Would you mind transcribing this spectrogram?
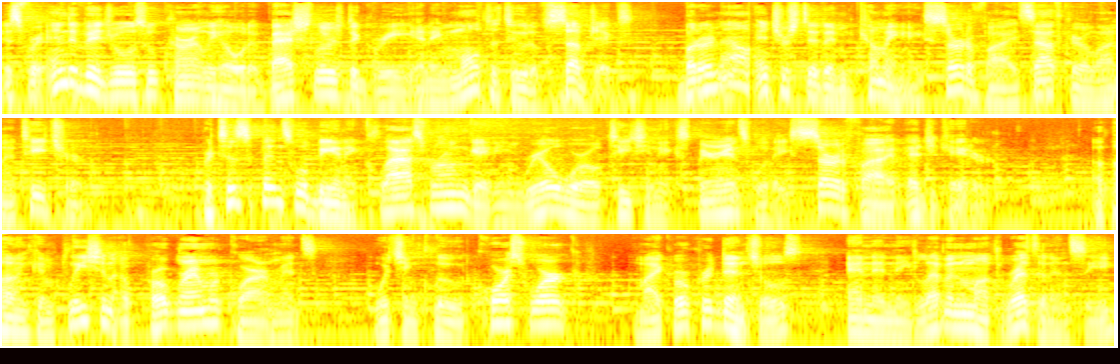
is for individuals who currently hold a bachelor's degree in a multitude of subjects but are now interested in becoming a certified South Carolina teacher. Participants will be in a classroom gaining real world teaching experience with a certified educator. Upon completion of program requirements, which include coursework, micro credentials, and an 11 month residency,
